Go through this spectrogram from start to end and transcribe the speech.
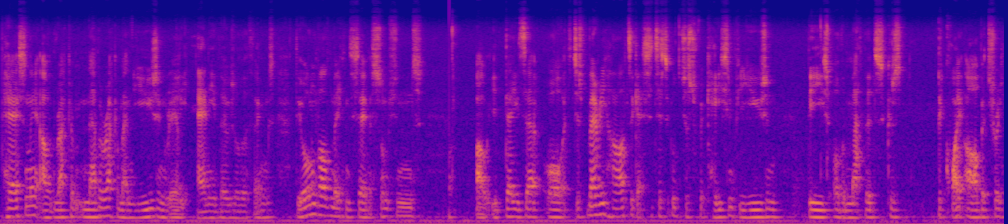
Personally, I would never recommend using really any of those other things. They all involve making certain assumptions about your data or it's just very hard to get statistical justification for using these other methods because they're quite arbitrary.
